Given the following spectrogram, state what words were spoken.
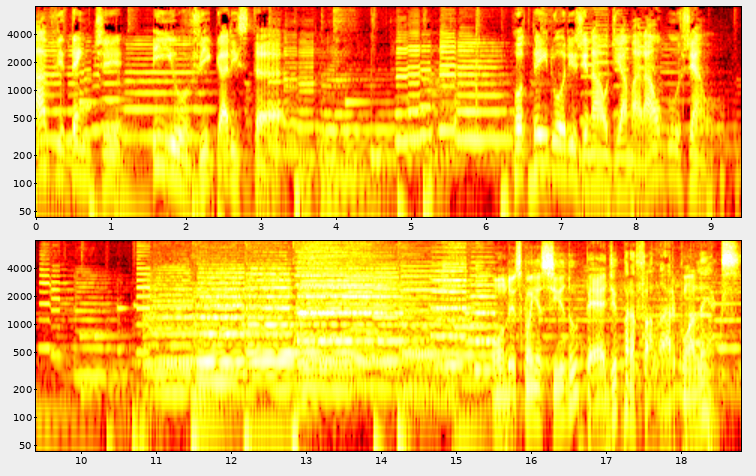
A Vidente e o Vigarista. Roteiro original de Amaral Gurgel. Um desconhecido pede para falar com Alex.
